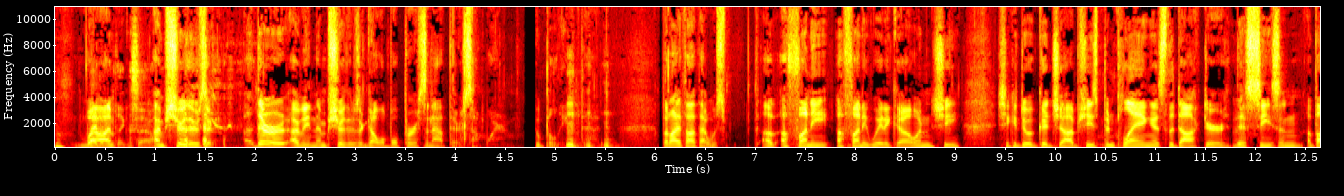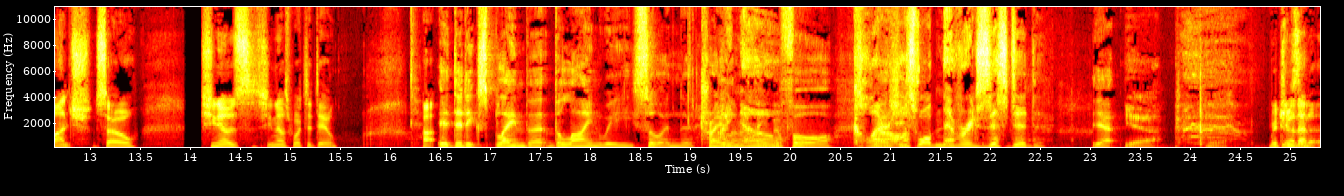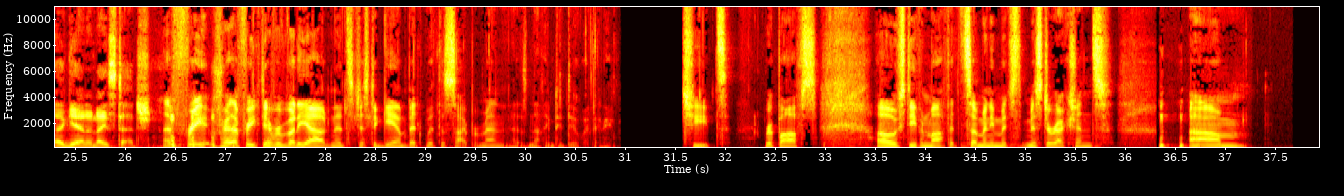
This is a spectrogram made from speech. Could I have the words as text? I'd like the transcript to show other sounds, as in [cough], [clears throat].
Well, don't am think so. I'm sure there's a [laughs] uh, there. Are, I mean, I'm sure there's a gullible person out there somewhere who believed that. [laughs] but I thought that was a, a funny a funny way to go, and she she could do a good job. She's been playing as the Doctor this season a bunch, so she knows she knows what to do. Uh, it did explain the, the line we saw in the trailer, I, know. think, before. Clara Oswald never existed. Yeah. Yeah, yeah. Which was again a nice touch. [laughs] That, free, that freaked everybody out, and it's just a gambit with the Cybermen. It has nothing to do with anything. Cheats, ripoffs. Oh, Steven Moffat, so many mis- misdirections. [laughs] um,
